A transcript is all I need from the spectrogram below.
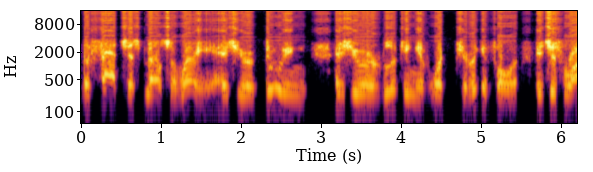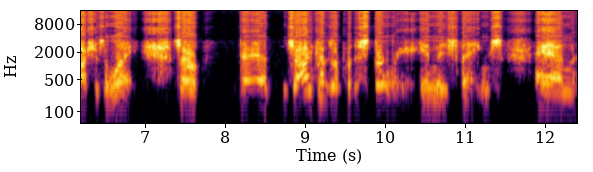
the fat just melts away as you're doing as you're looking at what you're looking for it just washes away. So uh, Jon comes up with a story in these things and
